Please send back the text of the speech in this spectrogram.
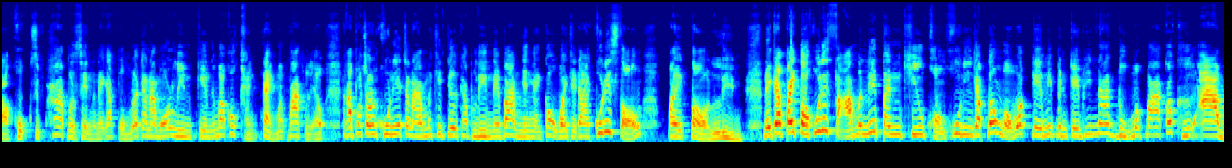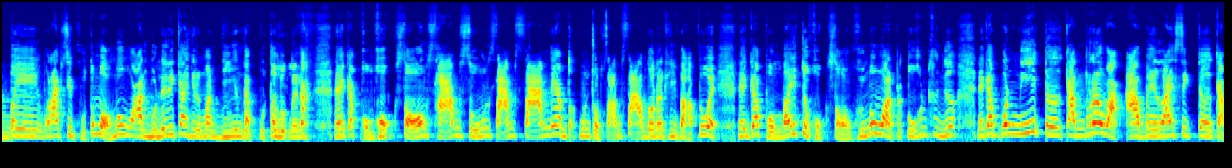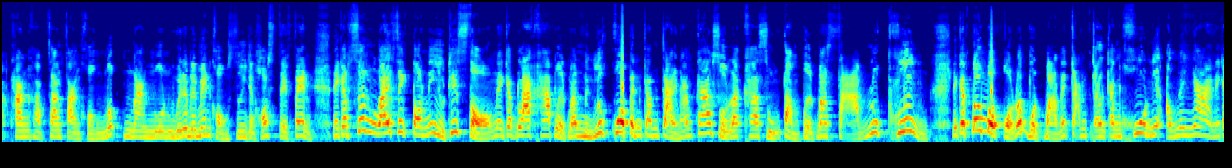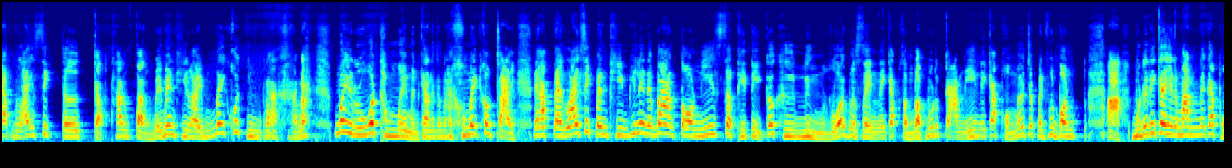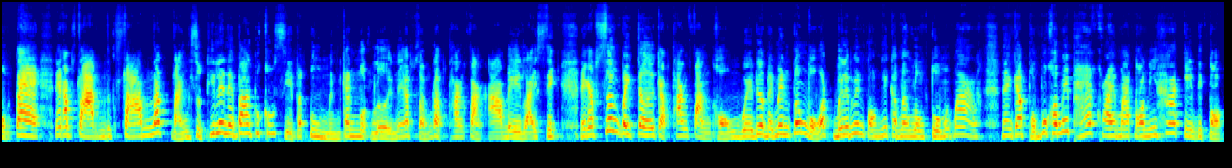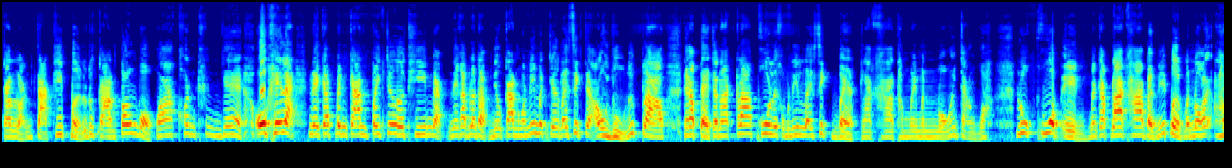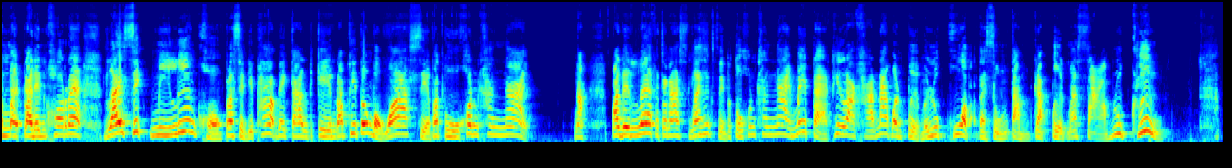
65%นะครับผมแล้วจะนามองลีนเกมในบ้านเขาแข็งแกร่งมากๆอยู่แล้วนะครับเพราะฉะนั้นคู่นี้จะนาไม่คิดเยอะครับลีนในบ้านยังไงก็ไว้ใจได้คู่ที่ 2 ไปต่อลีนนะครับไปต่อคู่ที่ 3 วันนี้เป็นคิวของคู่นี้ครับต้องบอกว่าเกมนี้เป็นเกมที่น่าดูมากๆ ก็คืออาเบไรฟ์ซิกูต้องบอกเมื่อวานบุนเดลิก้าเยอรมันยิงกันแบบอุตลุดเลยนะนะครับผม 6 2 3 0 3 3นะครับมุนจบ 3 3โดนนาทีบาปด้วยนะครับผมไบรท์จุด62 คือเมื่อวานประตูค่อนข้างเยอะนะครับวันนี้เจอกันระหว่างอาเบไลซิกเจอกับทางขับทางฝั่งของนกนางนวลเวเดเบเมนของซืออย่างฮอสเตเฟนนะครับซึ่งไลซิกตอนนี้อยู่ที่2นะครับราคาเปิดมา 1 ลูกควบเป็นการจ่ายน้ำ9ส่วนราคาสูงต่ำเปิดมา 3 ลูกครึ่งนะครับต้องบอกก่อนว่าบทบาทในการเจอกันคู่นี้เอาง่ายๆนะครับไลซิกเจอกับทางฝั่งเบเมนทีไรไม่ค่อยกินราคานะ ไม่รู้ว่าทำไมเหมือนกันอาจารย์เขาไม่เข้าใจนะครับแต่ไลซิกเป็นทีมที่เล่นในบ้านตอนนี้สถิติก็คือ 100%นะครับสำหรับฤดูกาลนี้นะครับผมไม่ว่าจะเป็นฟุตบอลอ่าบุนเดสลิกาเยอรมันนะครับผมแต่นะครับสามสามนัดหลังสุดที่เล่นในบ้านพวกเขาเสียประตูเหมือนกันหมดเลยนะครับสำหรับทางฝั่งอาร์เบไลซิกนะครับซึ่งไปเจอกับทางฝั่งของเวเดอร์เบเมนต้องบอกว่าเบเดอร์เบเมนตอนนี้กำลังลงตัวมากๆนะครับผมพวกเขาไม่แพ้ใครมาตอนนี้ 5 เกมติดต่อกันหลังจากที่เปิดฤดูกาลต้องบอกว่าค่อนข้างแย่ โอเคแหละนะครับเป็นการไปเจอทีมแบบนะครับระดับเดียวกันวันนี้มาเจอไลซิกจะเอาอยู่หรือเปล่านะครับแต่จะนากล้าพูดเลยครับวันนี้ไลซิกแบกราคาทำไมมันน้อยจังวะ ลูกควบเองนะครับราคาแบบนี้เปิดมาน้อยทำไมประเด็นข้อแรกไลซิกมีเรื่องของประสิทธิภาพในการเกมรับที่ต้องบอกว่าเสียประตูค่อนข้างง่ายนะประเด็นแรกอาจาไลท์เสียประตูค่อนข้างง่าย ไม่แปลกที่ราคาหน้าบอลเปิดมาลูกควบ แต่สูงต่ำกลับเปิดมา 3 ลูกครึ่ง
